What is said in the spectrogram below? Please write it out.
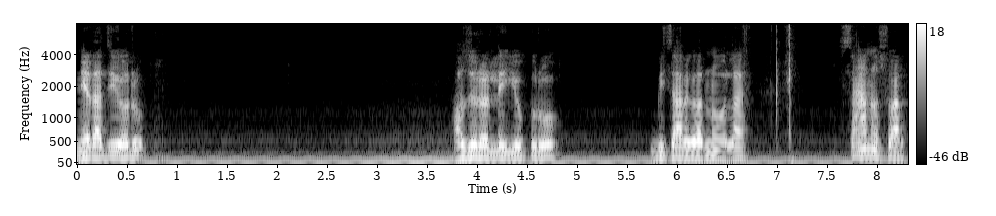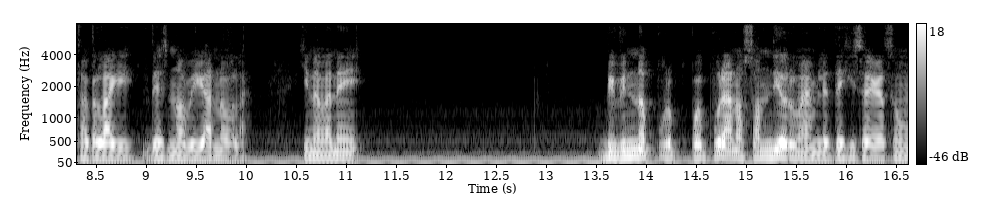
नेताजीहरू हजुरहरूले यो कुरो विचार गर्नुहोला। सानो स्वार्थको लागि देश नबिगार्नु होला किनभने विभिन्न पुरानो सन्धिहरूमा हामीले देखिसकेका छौँ।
